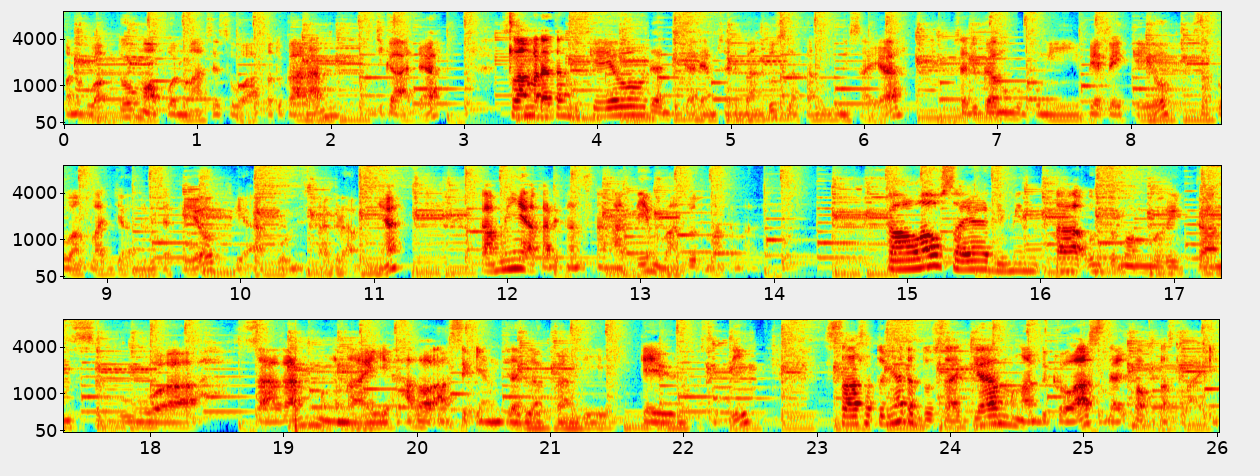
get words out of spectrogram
penuh waktu maupun mahasiswa pertukaran jika ada. Selamat datang di Keio dan jika ada yang bisa dibantu silahkan hubungi saya. Saya juga menghubungi BP Keio, Satuan Pelajar Indonesia Keio via akun Instagramnya. Kami akan dengan senang hati membantu teman-teman. Kalau saya diminta untuk memberikan sebuah saran mengenai hal-hal asik yang bisa dilakukan di Keio University. Salah satunya tentu saja mengambil kelas dari fakultas lain.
